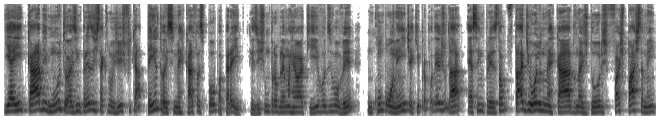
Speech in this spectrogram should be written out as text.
e aí cabe muito às empresas de tecnologias ficar atento a esse mercado e falar assim, pô, peraí, existe um problema real aqui, vou desenvolver um componente aqui para poder ajudar essa empresa. Então, tá de olho no mercado, nas dores, faz parte também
